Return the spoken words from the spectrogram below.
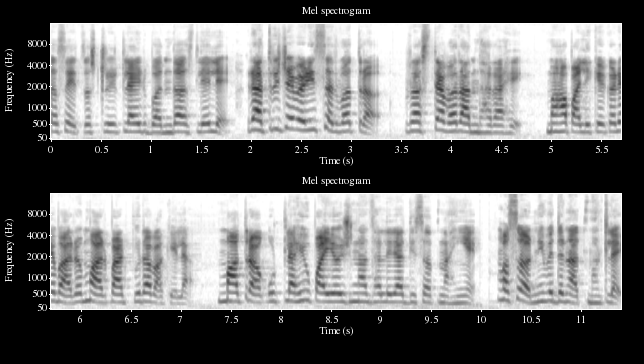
तसेच स्ट्रीट लाइट बंद असलेले रात्रीच्या वेळी सर्वत्र रस्त्यावर अंधार आहे. महापालिकेकडे वारंवार पाठपुरावा केला. मात्र कुठल्याही उपाययोजना झालेल्या दिसत नाहीये असं निवेदनात म्हटलंय.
